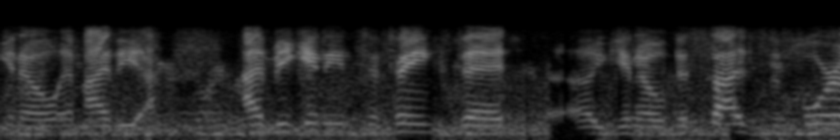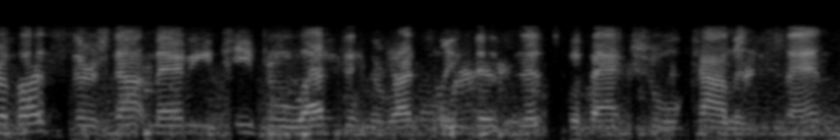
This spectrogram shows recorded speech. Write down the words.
you know am I the I'm beginning to think that uh, you know besides the four of us, there's not many people left in the wrestling business with actual common sense.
